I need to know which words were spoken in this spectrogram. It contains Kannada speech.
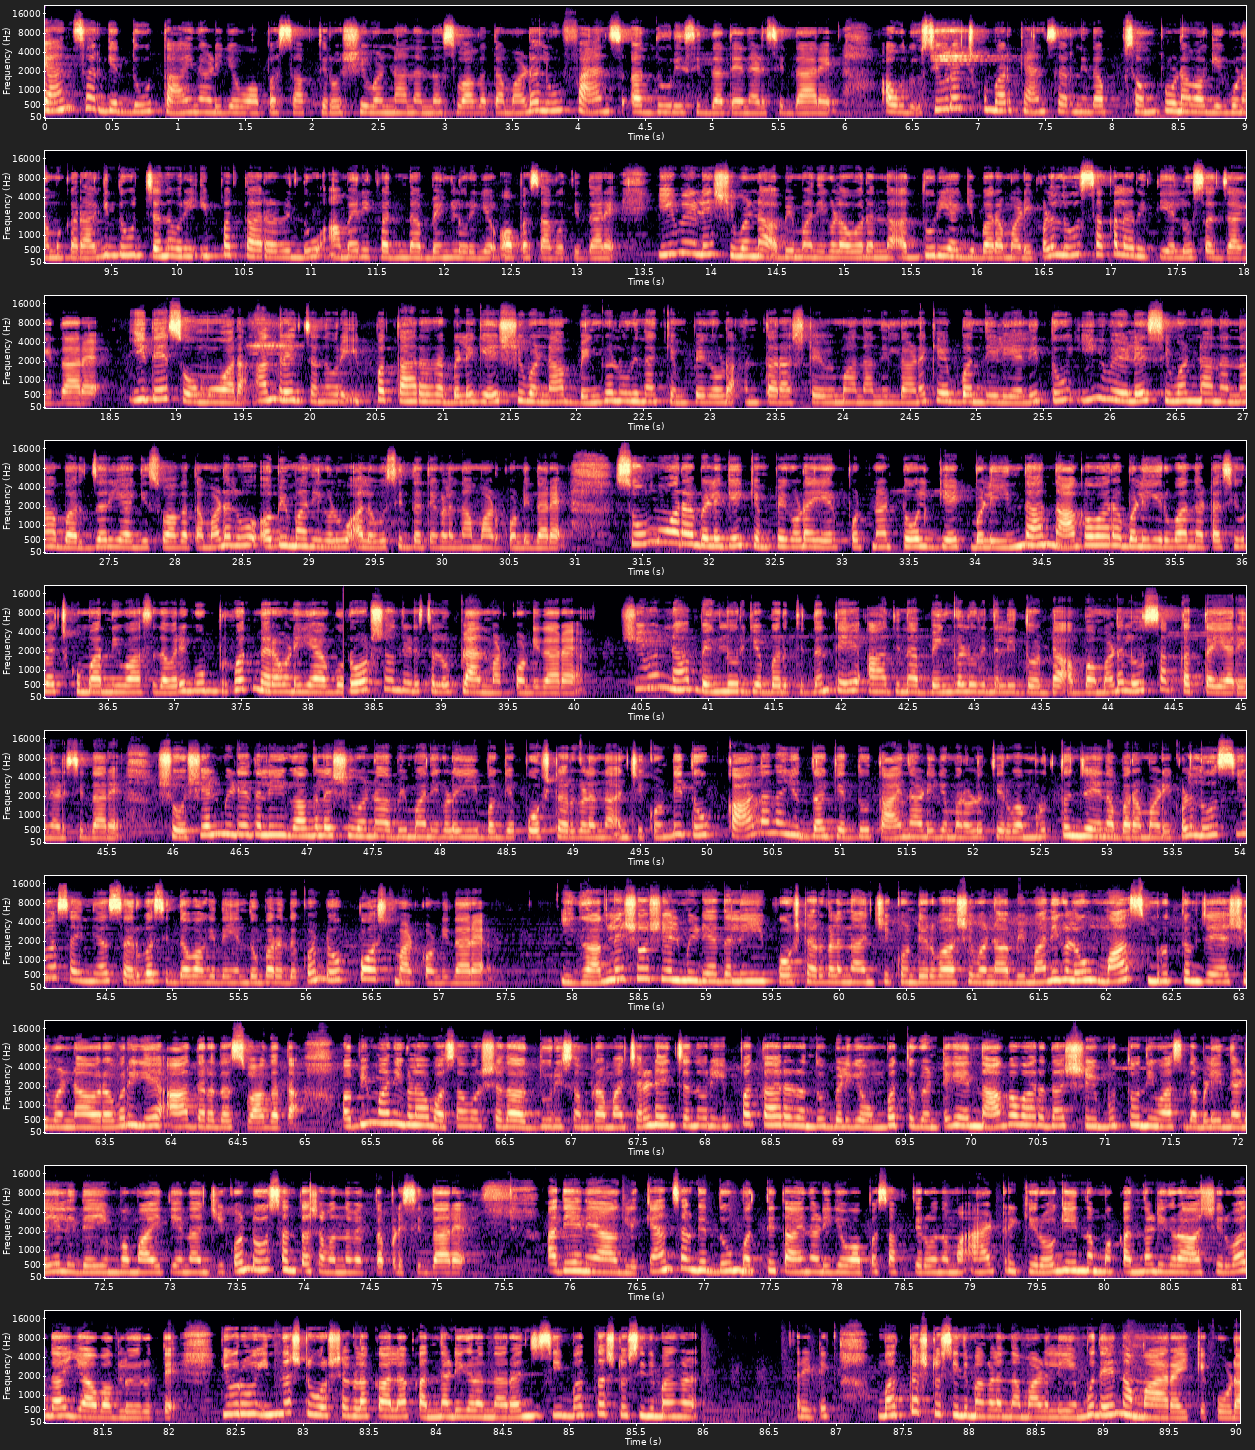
ಕ್ಯಾನ್ಸರ್ ಗೆದ್ದು ತಾಯ್ನಾಡಿಗೆ ವಾಪಸ್ ಆಗ್ತಿರೋ ಶಿವಣ್ಣ ನನ್ನ ಸ್ವಾಗತ ಮಾಡಲು ಫ್ಯಾನ್ಸ್ ಅದ್ದೂರಿ ಸಿದ್ಧತೆ ನಡೆಸಿದ್ದಾರೆ. ಹೌದು, ಶಿವರಾಜ್ ಕುಮಾರ್ ಕ್ಯಾನ್ಸರ್ನಿಂದ ಸಂಪೂರ್ಣವಾಗಿ ಗುಣಮುಖರಾಗಿದ್ದು ಜನವರಿ ಇಪ್ಪತ್ತಾರರಂದು ಅಮೆರಿಕದಿಂದ ಬೆಂಗಳೂರಿಗೆ ವಾಪಸ್ಸಾಗುತ್ತಿದ್ದಾರೆ ಈ ವೇಳೆ ಶಿವಣ್ಣ ಅಭಿಮಾನಿಗಳು ಅವರನ್ನು ಅದ್ದೂರಿಯಾಗಿ ಬರಮಾಡಿಕೊಳ್ಳಲು ಸಕಲ ರೀತಿಯಲ್ಲೂ ಸಜ್ಜಾಗಿದ್ದಾರೆ. ಇದೇ ಸೋಮವಾರ, ಅಂದರೆ ಜನವರಿ ಇಪ್ಪತ್ತಾರರ ಬೆಳಗ್ಗೆ ಶಿವಣ್ಣ ಬೆಂಗಳೂರಿನ ಕೆಂಪೇಗೌಡ ಅಂತಾರಾಷ್ಟ್ರೀಯ ವಿಮಾನ ನಿಲ್ದಾಣಕ್ಕೆ ಬಂದಿಳಿಯಲಿದ್ದು, ಈ ವೇಳೆ ಶಿವಣ್ಣನನ್ನು ಭರ್ಜರಿಯಾಗಿ ಸ್ವಾಗತ ಮಾಡಲು ಅಭಿಮಾನಿಗಳು ಹಲವು ಸಿದ್ಧತೆಗಳನ್ನು ಮಾಡಿಕೊಂಡಿದ್ದಾರೆ ಸೋಮವಾರ ಬೆಳಗ್ಗೆ ಕೆಂಪೇಗೌಡ ಏರ್ಪೋರ್ಟ್ನ ಟೋಲ್ ಗೇಟ್ ಬಳಿಯಿಂದ ನಾಗವಾರ ಬಳಿ ಇರುವ ನಟ ಶಿವರಾಜ್ ಕುಮಾರ್ ನಿವಾಸದವರೆಗೂ ಬೃಹತ್ ಮೆರವಣಿಗೆ ಹಾಗೂ ರೋಡ್ ಶೋ ನಡೆಸಲು ಪ್ಲಾನ್ ಮಾಡಿಕೊಂಡಿದ್ದಾರೆ. ಶಿವಣ್ಣ ಬೆಂಗಳೂರಿಗೆ ಬರುತ್ತಿದ್ದಂತೆ ಆ ದಿನ ಬೆಂಗಳೂರಿನಲ್ಲಿ ದೊಡ್ಡ ಹಬ್ಬ ಮಾಡಲು ಸಖತ್ ತಯಾರಿ ನಡೆಸಿದ್ದಾರೆ. ಸೋಷಿಯಲ್ ಮೀಡಿಯಾದಲ್ಲಿ ಈಗಾಗಲೇ ಶಿವಣ್ಣ ಅಭಿಮಾನಿಗಳು ಈ ಬಗ್ಗೆ ಪೋಸ್ಟರ್ಗಳನ್ನು ಹಂಚಿಕೊಂಡಿದ್ದು, ಕಾಲನ ಯುದ್ಧ ಗೆದ್ದು ತಾಯ್ನಾಡಿಗೆ ಮರಳುತ್ತಿರುವ ಮೃತ್ಯುಂಜಯನ ಬರಮಾಡಿಕೊಳ್ಳಲು ಶಿವಸೈನ್ಯ ಸರ್ವಸಿದ್ಧವಾಗಿದೆ ಎಂದು ಬರೆದುಕೊಂಡು ಪೋಸ್ಟ್ ಮಾಡಿಕೊಂಡಿದ್ದಾರೆ. ಈಗಾಗಲೇ ಸೋಷಿಯಲ್ ಮೀಡಿಯಾದಲ್ಲಿ ಪೋಸ್ಟರ್ಗಳನ್ನು ಹಂಚಿಕೊಂಡಿರುವ ಶಿವಣ್ಣ ಅಭಿಮಾನಿಗಳು ಮಾಸ್ ಮೃತ್ಯುಂಜಯ ಶಿವಣ್ಣ ಅವರವರಿಗೆ ಆಧಾರದ ಸ್ವಾಗತ. ಅಭಿಮಾನಿಗಳ ಹೊಸ ವರ್ಷದ ಅದ್ದೂರಿ ಸಂಭ್ರಮಾಚರಣೆ ಜನವರಿ ಇಪ್ಪತ್ತಾರರಂದು ಬೆಳಗ್ಗೆ ಒಂಬತ್ತು ಗಂಟೆಗೆ ನಾಗವಾರದ ಶ್ರೀ ಮುತ್ತು ನಿವಾಸದ ಬಳಿ ನಡೆಯಲಿದೆ ಎಂಬ ಮಾಹಿತಿಯನ್ನು ಹಂಚಿಕೊಂಡು ಸಂತೋಷವನ್ನು ವ್ಯಕ್ತಪಡಿಸಿದ್ದಾರೆ. ಅದೇನೇ ಆಗಲಿ, ಕ್ಯಾನ್ಸರ್ ಗೆದ್ದು ಮತ್ತೆ ತಾಯ್ನಾಡಿಗೆ ವಾಪಸ್ ಆಗ್ತಿರೋ ನಮ್ಮ ಆಟ್ರಿಕ್ ರೋಗಿ ನಮ್ಮ ಕನ್ನಡಿಗರ ಆಶೀರ್ವಾದ ಯಾವಾಗಲೂ ಇರುತ್ತೆ. ಇವರು ಇನ್ನಷ್ಟು ವರ್ಷಗಳ ಕಾಲ ಕನ್ನಡಿಗರನ್ನು ರಂಜಿಸಿ ಮತ್ತಷ್ಟು ಸಿನಿಮಾಗಳ ರಿಟೇಕ್ ಮತ್ತಷ್ಟು ಸಿನಿಮಾಗಳನ್ನು ಮಾಡಲಿ ಎಂಬುದೇ ನಮ್ಮ ಆರೈಕೆ ಕೂಡ.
